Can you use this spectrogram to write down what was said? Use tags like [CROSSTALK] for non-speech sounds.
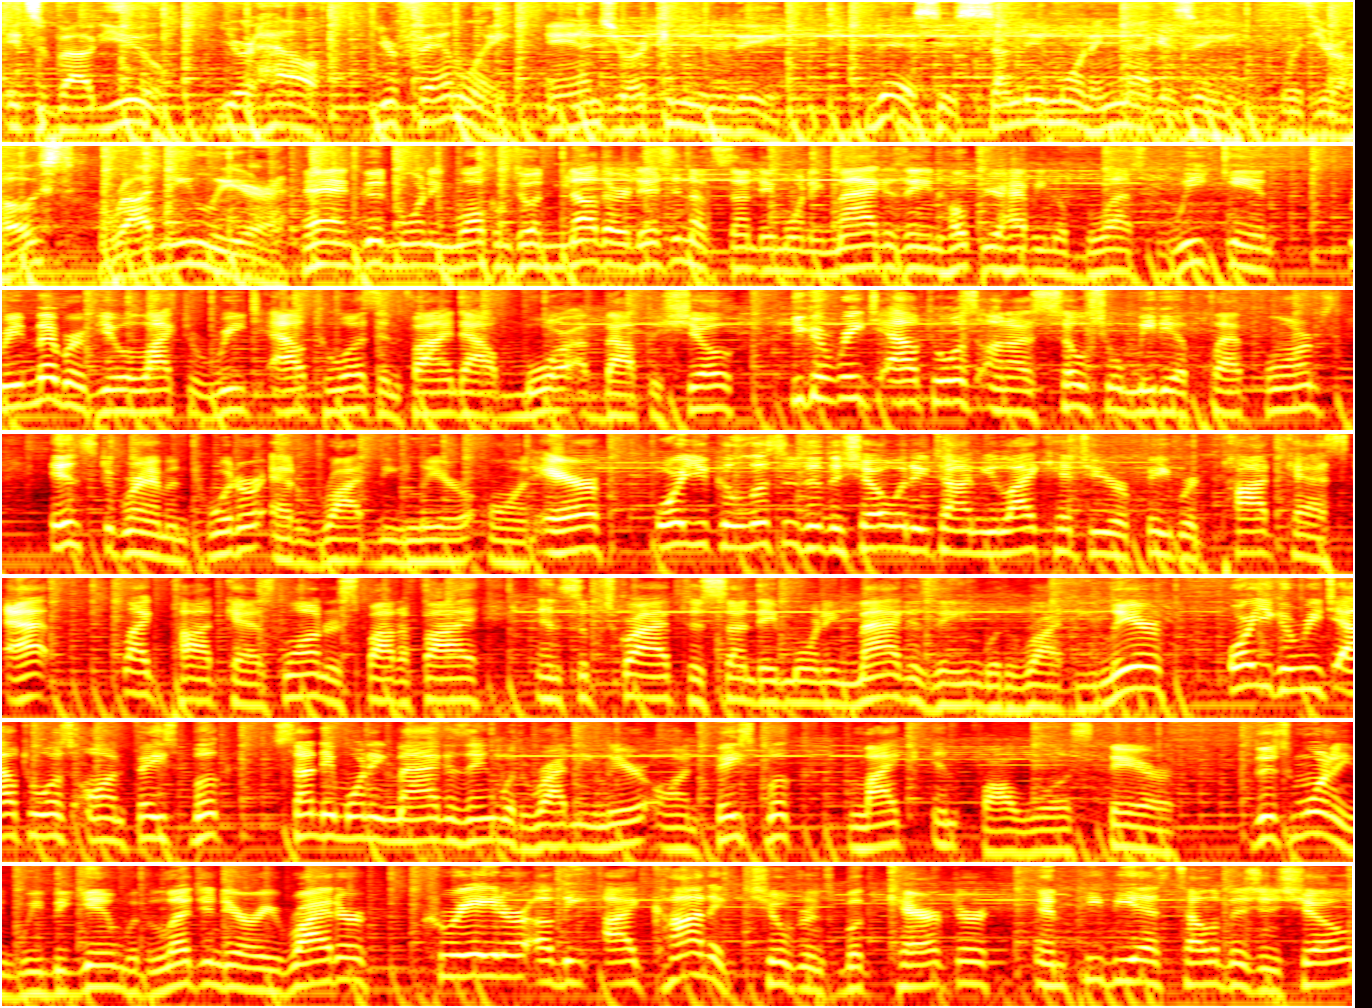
It's about you, your health, your family, and your community. This is Sunday Morning Magazine with your host, Rodney Lear. And good morning. Welcome to another edition of Sunday Morning Magazine. Hope you're having a blessed weekend. Remember, if you would like to reach out to us and find out more about the show, you can reach out to us on our social media platforms. Instagram and Twitter at Rodney Lear on air, or you can listen to the show anytime you like. Head to your favorite podcast app like Podcast One or Spotify and subscribe to Sunday Morning Magazine with Rodney Lear. Or you can reach out to us on Facebook, Sunday Morning Magazine with Rodney Lear on Facebook. Like and follow us there. This morning, we begin with legendary writer, creator of the iconic children's book character and PBS television show,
